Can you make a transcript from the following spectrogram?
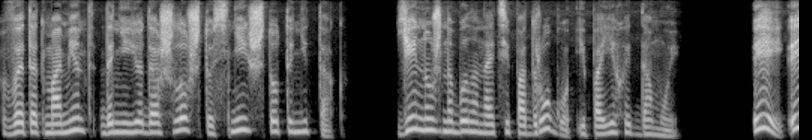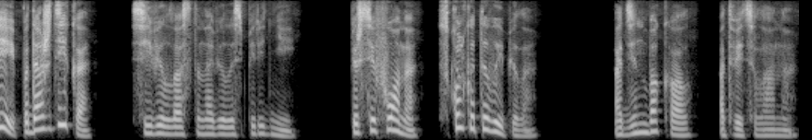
В этот момент до нее дошло, что с ней что-то не так. Ей нужно было найти подругу и поехать домой. «Эй, эй, подожди-ка!» Сивилла остановилась перед ней. «Персифона, сколько ты выпила?» «Один бокал», — ответила она.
